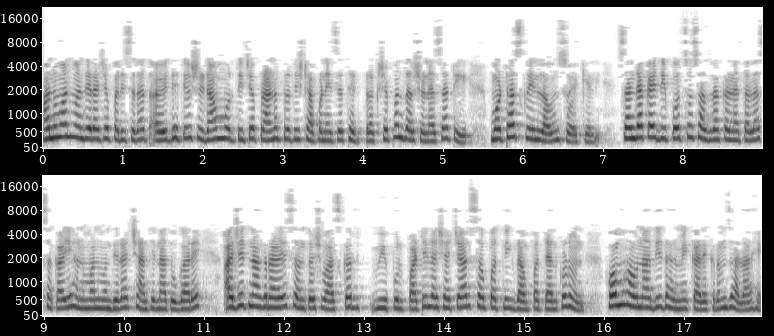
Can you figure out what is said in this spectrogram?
हनुमान मंदिराच्या परिसरात अयोध्येतील श्रीराम मूर्तीच्या प्राणप्रतिष्ठापनेचे थेट प्रक्षेपण दर्शवण्यासाठी मोठा स्क्रीन लावून सोय केली. संध्याकाळी दीपोत्सव साजरा करण्यात आला. सकाळी हनुमान मंदिरात शांतीनाथ उगारे अजित नागराळे संतोष वासकर विपुल पाटील अशा चार सपत्नीक दाम्पत्यांकडून होम हवनादी धार्मिक कार्यक्रम झाला आहे.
